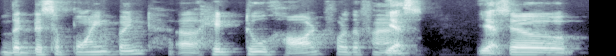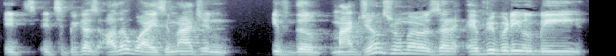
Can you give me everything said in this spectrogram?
the disappointment uh, hit too hard for the fans. Yes. Yes. So it's it's because otherwise, imagine if the Mac Jones rumor was that everybody will be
